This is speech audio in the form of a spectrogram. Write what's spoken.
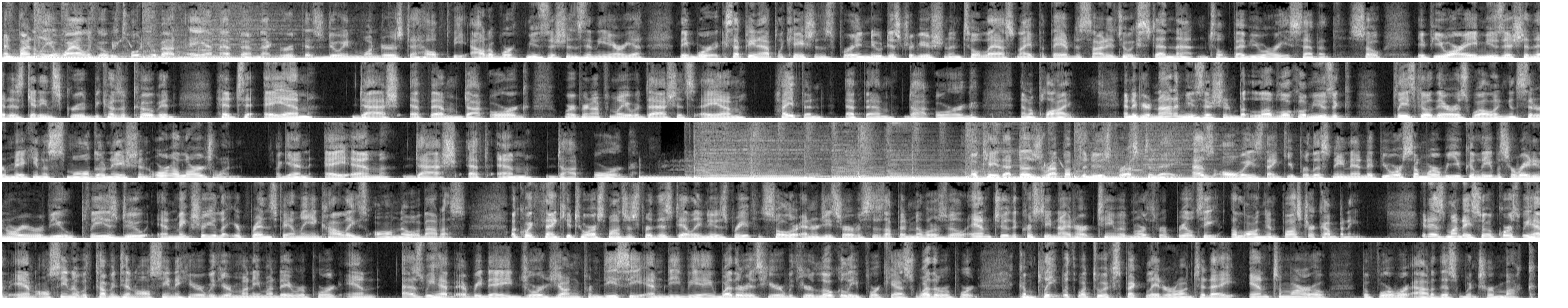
And finally, a while ago, we told you about AMFM, that group that's doing wonders to help the out of work musicians in the area. They were accepting applications for a new distribution until last night, but they have decided to extend that until February 7th. So if you are a musician that is getting screwed because of COVID, head to am fm.org, or if you're not familiar with Dash, it's am fm.org and apply. And if you're not a musician but love local music, Please go there as well and consider making a small donation or a large one. Again, am-fm.org. Okay, that does wrap up the news for us today. As always, thank you for listening. And if you are somewhere where you can leave us a rating or a review, please do. And make sure you let your friends, family, and colleagues all know about us. A quick thank you to our sponsors for this daily news brief Solar Energy Services up in Millersville, and to the Kristi Neidhardt team of Northrop Realty, a Long and Foster Company. It is Monday, so of course we have Ann Alsina with Covington Alsina here with your Money Monday report. And As we have every day, George Young from DCMDVA Weather is here with your locally forecast weather report, complete with what to expect later on today and tomorrow before we're out of this winter muck.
